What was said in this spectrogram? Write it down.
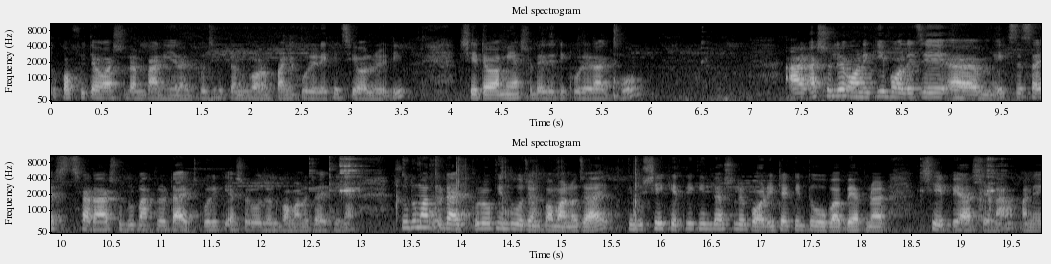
তো কফিটাও আসলে আমি বানিয়ে রাখব, যেহেতু আমি গরম পানি করে রেখেছি অলরেডি সেটাও আমি আসলে রেডি করে রাখব। আর আসলে অনেকেই বলে যে এক্সারসাইজ ছাড়া শুধুমাত্র ডায়েট করে কি আসলে ওজন কমানো যায় কিনা? শুধুমাত্র ডায়েট করেও কিন্তু ওজন কমানো যায়, কিন্তু সেই ক্ষেত্রে কিন্তু আসলে বডিটা কিন্তু ওভাবে আপনার শেপে আসে না মানে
